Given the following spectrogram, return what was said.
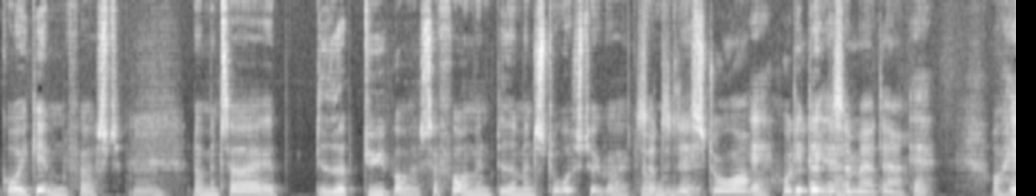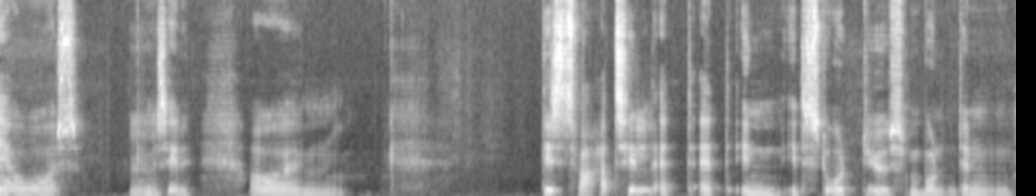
går igennem først. Mm. Når man så øh, bider dybere, så får man, bider man store stykker af Så er det knoglen det store Ja, hul, det er der det her. ligesom er der. Ja. Og herover også, kan Mm. man se det. Og øhm, det svarer til, at, at en, et stort dyrs mund, den,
